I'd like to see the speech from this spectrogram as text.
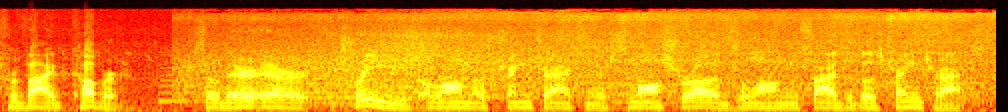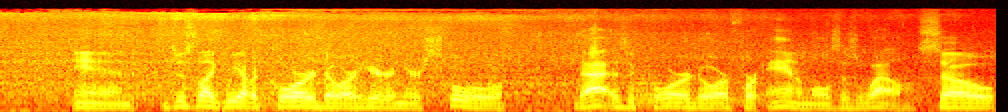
provide cover. So there are trees along those train tracks and there's small shrubs along the sides of those train tracks. And just like we have a corridor here in your school, that is a corridor for animals as well. So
